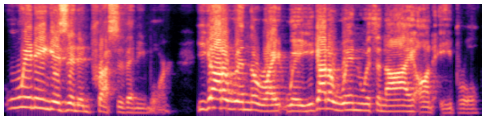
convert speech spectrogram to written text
Winning isn't impressive anymore. You got to win the right way. You got to win with an eye on April.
